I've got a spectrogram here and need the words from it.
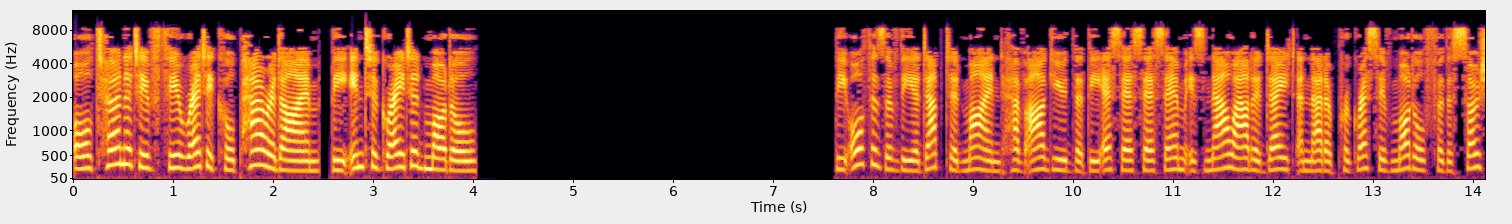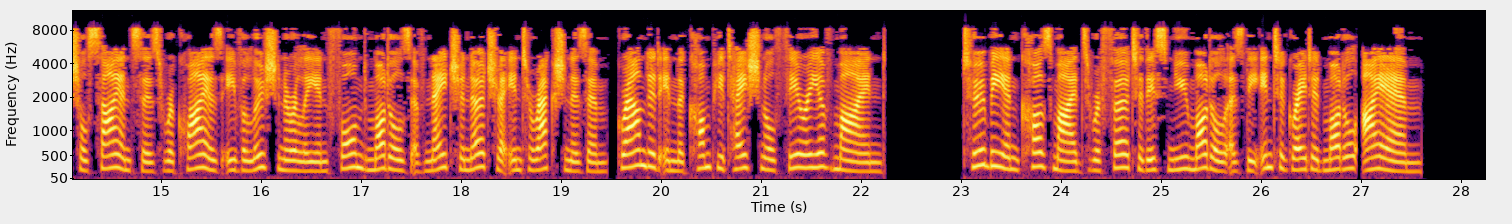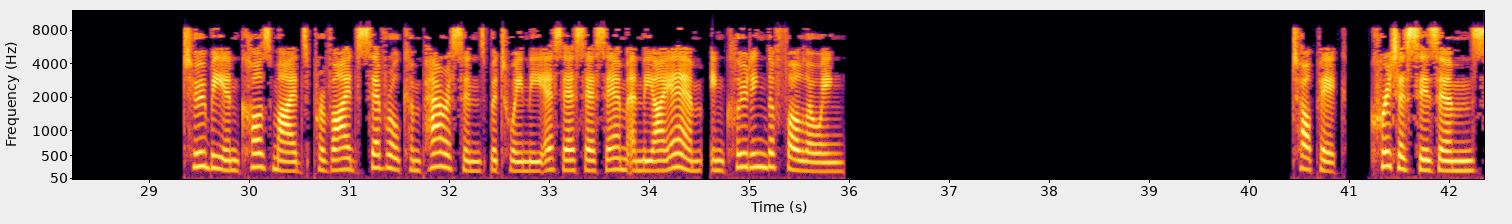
Alternative theoretical paradigm, the integrated model The authors of The Adapted Mind have argued that the SSSM is now out of date and that a progressive model for the social sciences requires evolutionarily informed models of nature-nurture interactionism, grounded in the computational theory of mind. Tooby and Cosmides refer to this new model as the integrated model IM. Tooby and Cosmides provide several comparisons between the SSSM and the IM, including the following. Topic: Criticisms.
